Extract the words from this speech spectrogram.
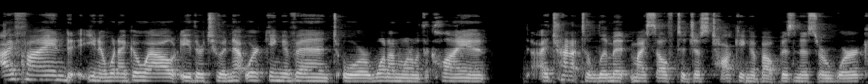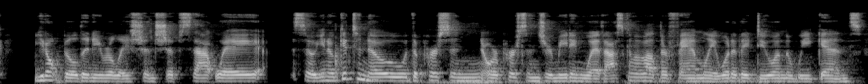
I find, you know, when I go out either to a networking event or one on one with a client, I try not to limit myself to just talking about business or work. You don't build any relationships that way. So, you know, get to know the person or persons you're meeting with, ask them about their family. What do they do on the weekends?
